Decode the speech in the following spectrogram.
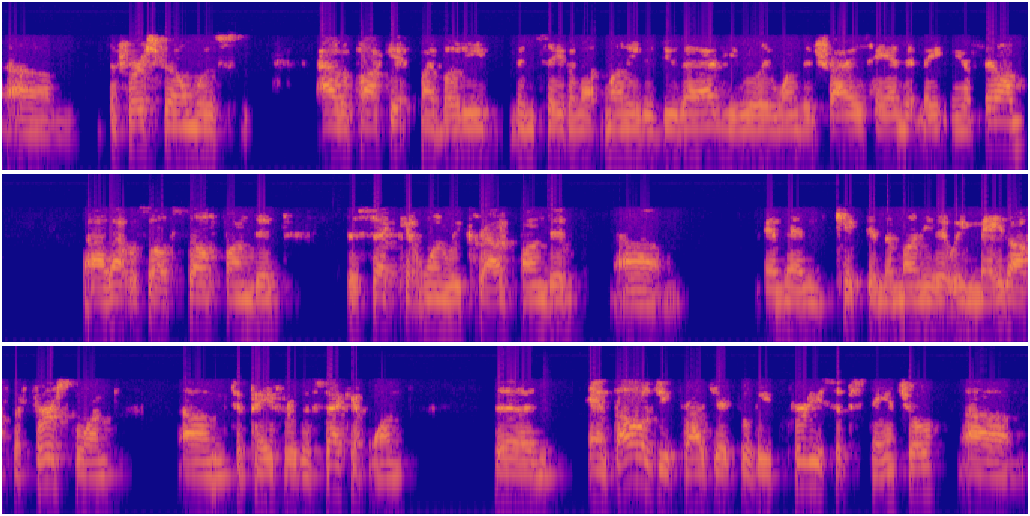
Um, the first film was out of pocket. My buddy been saving up money to do that. He really wanted to try his hand at making a film. Uh, that was all self-funded. The second one we crowdfunded, um, and then kicked in the money that we made off the first one um, to pay for the second one. The anthology project will be pretty substantial um,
